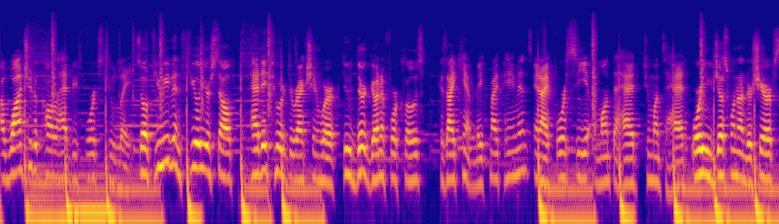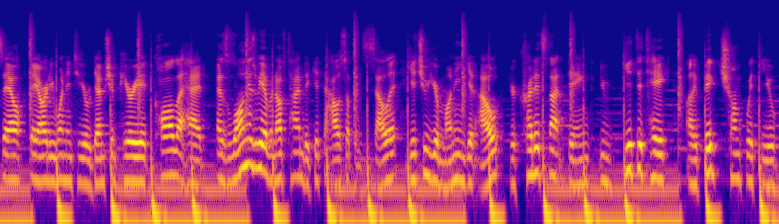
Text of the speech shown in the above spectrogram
I want you to call ahead before it's too late. So if you even feel yourself headed to a direction where, dude, they're gonna foreclose, because I can't make my payments and I foresee a month ahead, two months ahead, or you just went under sheriff's sale, they already went into your redemption period, call ahead. As long as we have enough time to get the house up and sell it, get you your money and get out, your credit's not dinged, you get to take a big chunk with you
